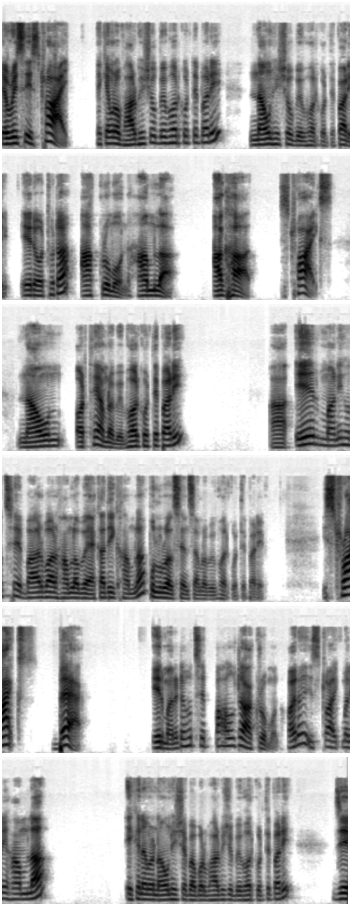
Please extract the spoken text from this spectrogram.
এভরিসি স্ট্রাইক একে আমরা ভার্ব হিসেবে ব্যবহার করতে পারি নাউন হিসেবে ব্যবহার করতে পারি। এর অর্থটা আক্রমণ, হামলা। আঘাত স্ট্রাইকস নাউন অর্থে আমরা ব্যবহার করতে পারি। এর মানে হচ্ছে বারবার হামলা বা একাধিক হামলা প্লুরাল সেন্স আমরা ব্যবহার করতে পারি। স্ট্রাইকস ব্যাক এর মানেটা হচ্ছে পাল্টা আক্রমণ। হয় না? স্ট্রাইক মানে হামলা। এখানে আমরা নাউন হিসেবে আবার ভার্ব হিসেবে ব্যবহার করতে পারি। যে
